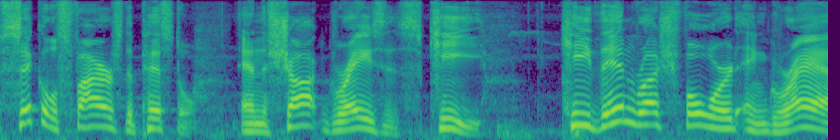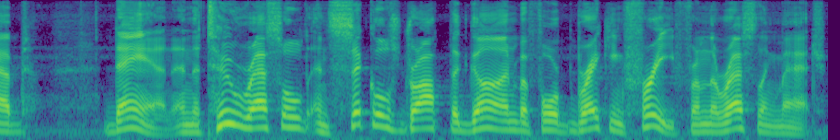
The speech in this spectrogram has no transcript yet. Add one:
Sickles fires the pistol, and the shot grazes Key. Key then rushed forward and grabbed Dan, and the two wrestled, and Sickles dropped the gun before breaking free from the wrestling match.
